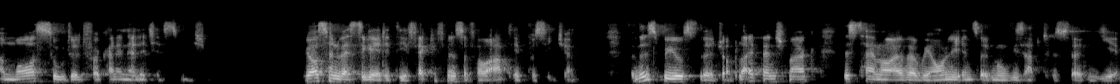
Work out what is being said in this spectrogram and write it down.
are more suited for cardinality estimation. We also investigated the effectiveness of our update procedure. For this, we used the job light benchmark. This time, however, we only insert movies up to a certain year.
